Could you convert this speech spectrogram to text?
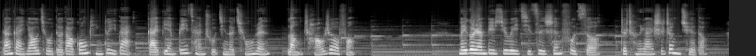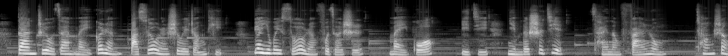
胆敢要求得到公平对待、改变悲惨处境的穷人冷嘲热讽。每个人必须为其自身负责，这诚然是正确的。但只有在每个人把所有人视为整体，愿意为所有人负责时，美国以及你们的世界才能繁荣昌盛。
